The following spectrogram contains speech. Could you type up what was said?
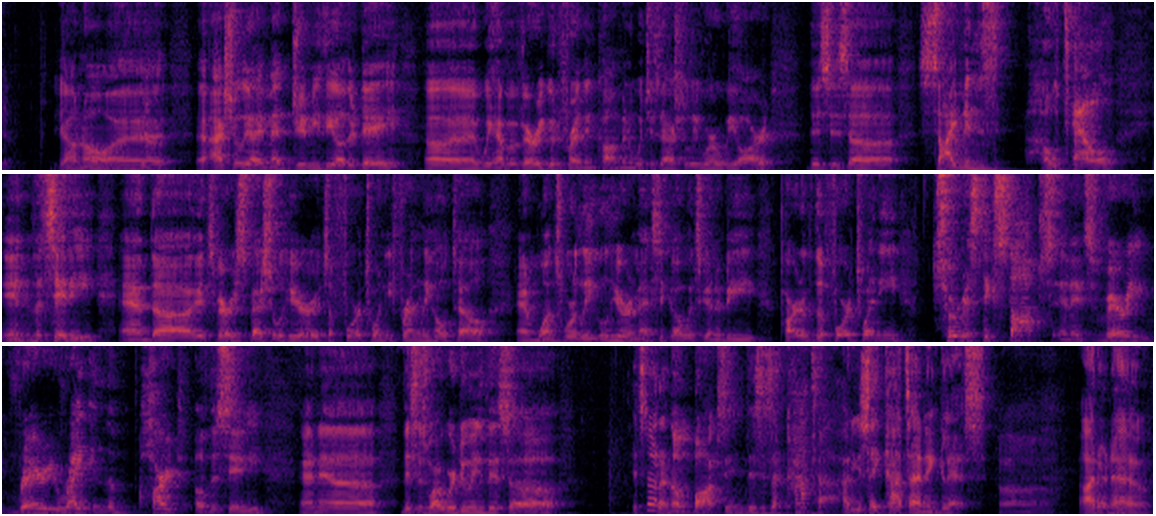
Yeah. Yeah, no. Uh, Actually, I met Jimmy the other day. Uh, we have a very good friend in common, which is actually where we are. This is uh, Simon's Hotel in the city, and uh, it's very special here. It's a 420 friendly hotel, and once we're legal here in Mexico, it's going to be part of the 420 touristic stops, and it's very, very right in the heart of the city. And uh, this is why we're doing this. It's not an unboxing. This is a kata. How do you say kata in English? Uh, I don't know.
